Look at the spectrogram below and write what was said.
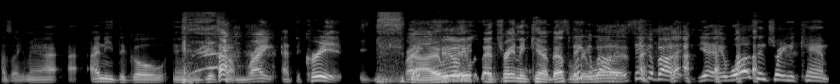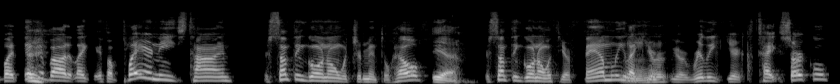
I was like, man, I, I- need to go and get something right at the crib. Right? Nah, it, was, it was that training camp. That's think what it about was. it. Think about it. Yeah, it was in training camp, but think about it. Like, if a player needs time, there's something going on with your mental health. yeah. There's something going on with your family, like your your really your tight circle.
